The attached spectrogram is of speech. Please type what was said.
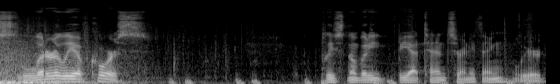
Course. Literally, of course. Please, nobody be at tents or anything weird.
